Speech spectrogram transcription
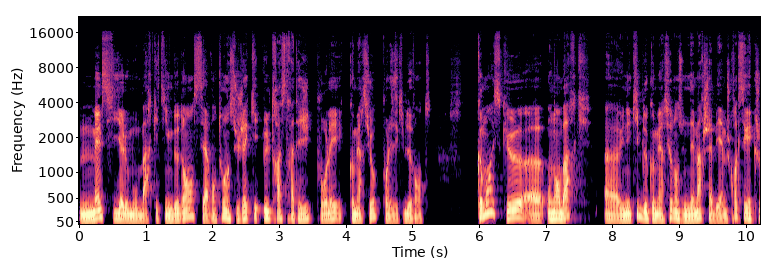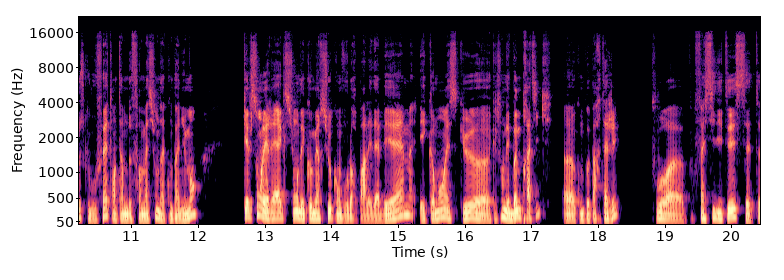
même s'il y a le mot marketing dedans, c'est avant tout un sujet qui est ultra stratégique pour les commerciaux, pour les équipes de vente. Comment est-ce que euh, on embarque euh, une équipe de commerciaux dans une démarche ABM Je crois que c'est quelque chose que vous faites en termes de formation, d'accompagnement. Quelles sont les réactions des commerciaux quand vous leur parlez d'ABM et comment est-ce que euh, quelles sont les bonnes pratiques euh, qu'on peut partager pour euh, pour faciliter cette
